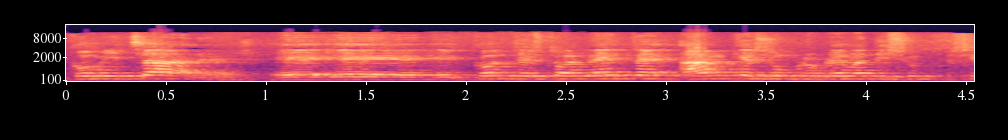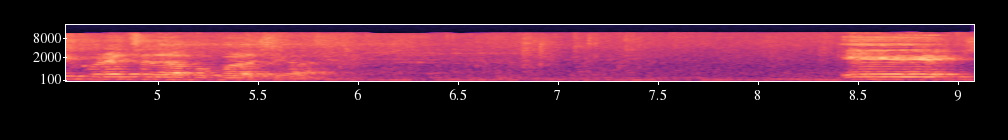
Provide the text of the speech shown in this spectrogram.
cominciare e, e contestualmente anche su un problema di sicurezza della popolazione. E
